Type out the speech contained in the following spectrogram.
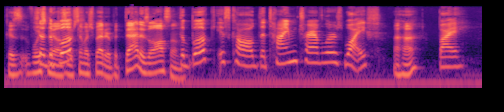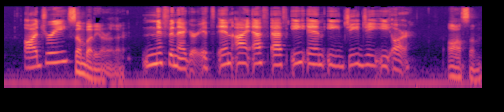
because voicemails are book- so much better, but that is awesome. The book is called The Time Traveler's Wife Uh huh. by Audrey Somebody or other. Niffenegger. It's N I F F E N E G G E R. Awesome.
